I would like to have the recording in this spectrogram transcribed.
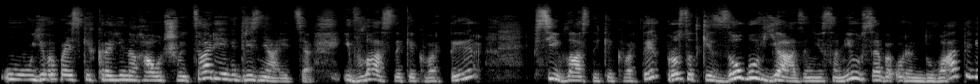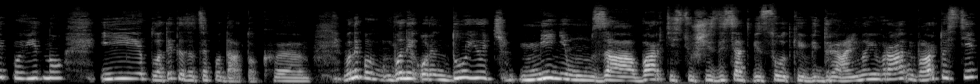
у європейських країнах, а от Швейцарія відрізняється. І власники квартир, всі власники квартир просто таки зобов'язані самі у себе орендувати відповідно і платити за це податок. Е, Вони вони орендують мінімум за вартістю 60% від реальної вартості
